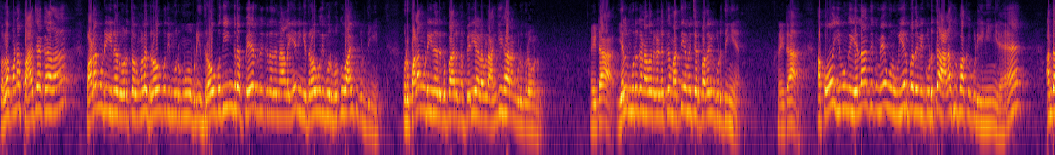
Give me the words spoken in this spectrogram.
சொல்லப்போனால் பாஜக தான் பழங்குடியினர் ஒருத்தவங்கள திரௌபதி முர்மு அப்படி திரௌபதிங்கிற பேர் இருக்கிறதுனாலயே நீங்கள் திரௌபதி முர்முக்கு வாய்ப்பு கொடுத்தீங்க. ஒரு பழங்குடியினருக்கு பாருங்கள் பெரிய அளவில் அங்கீகாரம் கொடுக்குறவனு. ரைட்டா? எல் முருகன் அவர்களுக்கு மத்திய அமைச்சர் பதவி கொடுத்தீங்க. ரைட்டா? அப்போது இவங்க எல்லாத்துக்குமே ஒரு உயர் பதவி கொடுத்து அழகு பார்க்கக்கூடிய நீங்கள் அந்த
